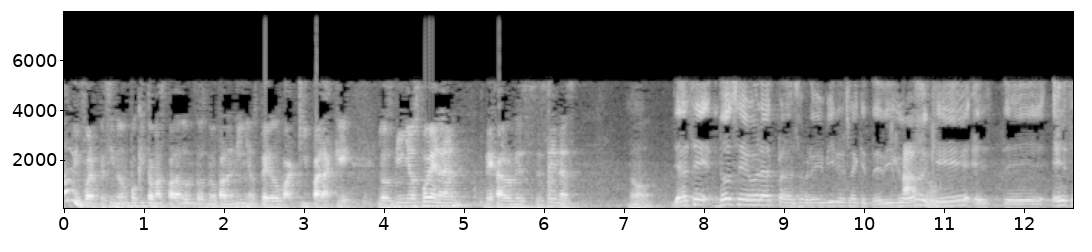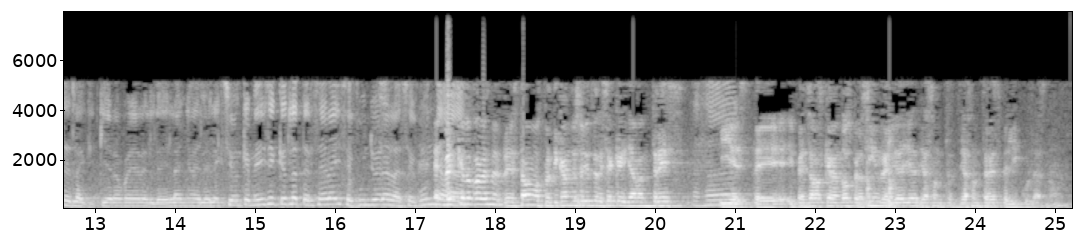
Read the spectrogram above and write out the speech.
no muy fuertes, sino un poquito más para adultos, no para niños, pero aquí para que los niños fueran, dejaron esas escenas, ¿no? Ya hace 12 horas para sobrevivir es la que te digo Ah, que este esa es la que quiero ver el del año de la elección que me dicen que es la tercera y según yo era la segunda. ¿Ves que la otra vez me- estábamos platicando eso? Yo te decía que ya van tres Ajá. y este y pensabas que eran dos, pero sí, en realidad ya, ya son ya son tres películas, ¿no?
